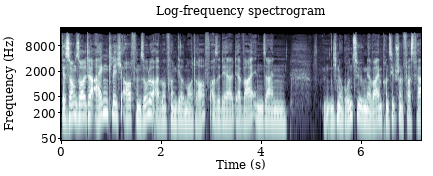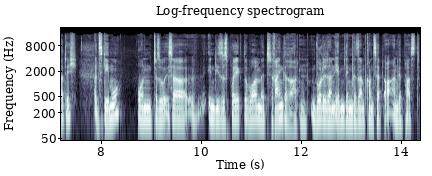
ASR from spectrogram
Der Song sollte eigentlich auf ein Soloalbum von Gilmore drauf. Also der, der war in seinen, nicht nur Grundzügen, der war im Prinzip schon fast fertig als Demo. Und so ist er in dieses Projekt The Wall mit reingeraten und wurde dann eben dem Gesamtkonzept auch angepasst.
